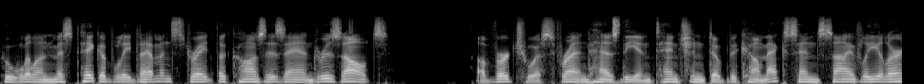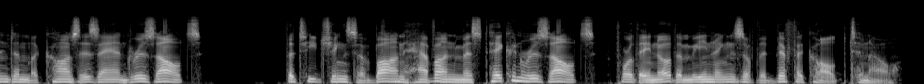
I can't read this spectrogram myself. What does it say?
who will unmistakably demonstrate the causes and results. A virtuous friend has the intention to become extensively learned in the causes and results. The teachings of Bon have unmistaken results, for they know the meanings of the difficult to know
